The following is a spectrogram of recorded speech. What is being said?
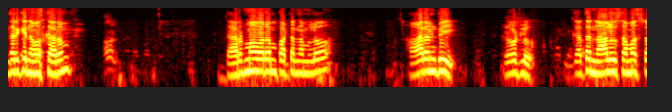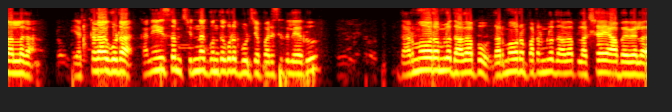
అందరికీ నమస్కారం. ధర్మవరం పట్టణంలో ఆర్ఎన్బి రోడ్లు గత నాలుగు సంవత్సరాలుగా ఎక్కడా కూడా కనీసం చిన్న గుంత కూడా పూడ్చే పరిస్థితి లేదు. ధర్మవరంలో దాదాపు ధర్మవరం పట్టణంలో దాదాపు లక్ష యాభై వేల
